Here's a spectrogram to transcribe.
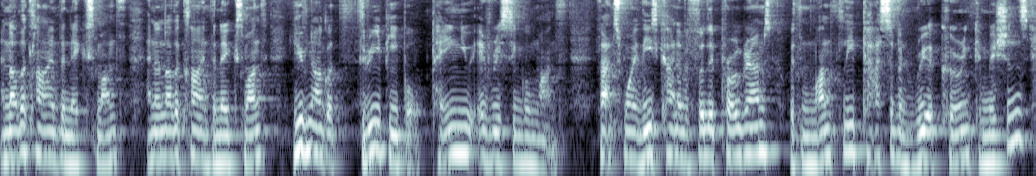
another client the next month, and another client the next month, you've now got three people paying you every single month. That's why these kind of affiliate programs with monthly passive and reoccurring commissions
